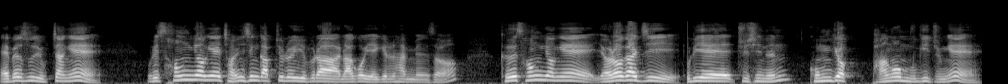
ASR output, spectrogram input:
에베소서 6장에 우리 성령의 전신갑주를 입으라 라고 얘기를 하면서 그 성령의 여러 가지 우리의 주시는 공격, 방어 무기 중에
